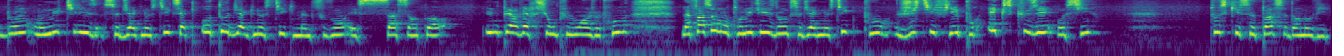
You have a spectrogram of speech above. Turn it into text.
dont on utilise ce diagnostic, cet autodiagnostic même souvent, et ça c'est encore une perversion plus loin je trouve, la façon dont on utilise donc ce diagnostic pour justifier, pour excuser aussi tout ce qui se passe dans nos vies.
